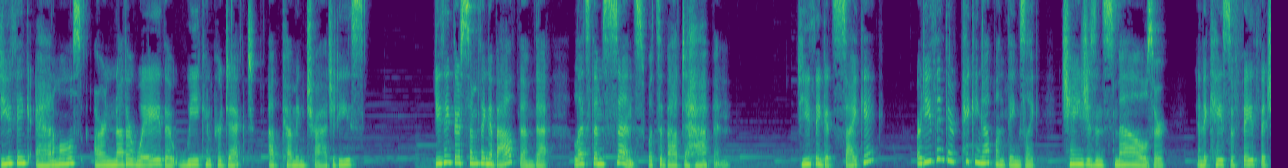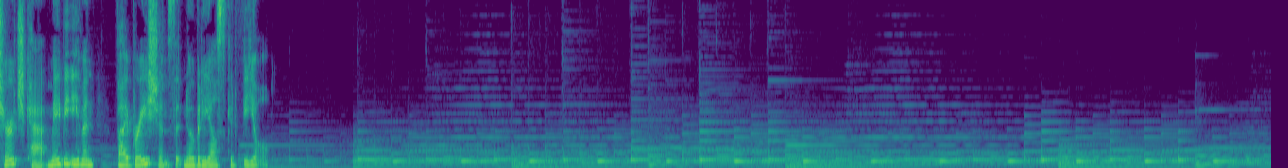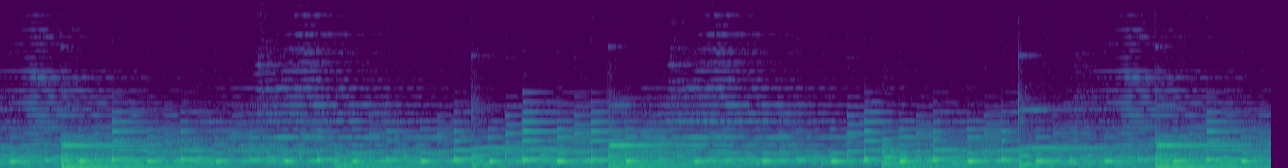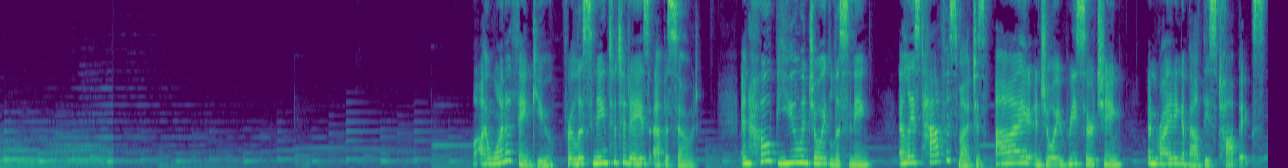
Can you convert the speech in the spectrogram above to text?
Do you think animals are another way that we can predict upcoming tragedies? Do you think there's something about them that lets them sense what's about to happen? Do you think it's psychic? Or do you think they're picking up on things like changes in smells, or in the case of Faith the church cat, maybe even vibrations that nobody else could feel? Want to thank you for listening to today's episode and hope you enjoyed listening at least half as much as I enjoy researching and writing about these topics.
